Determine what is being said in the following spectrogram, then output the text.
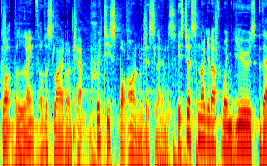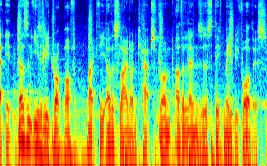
got the length of the slide-on cap pretty spot on with this lens. It's just snug enough when used that it doesn't easily drop off like the other slide-on caps from other lenses they've made before this.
